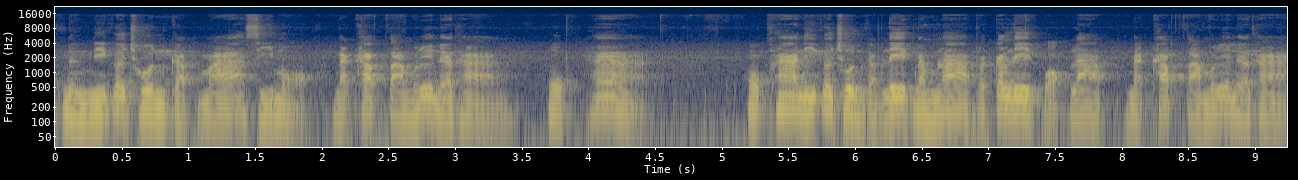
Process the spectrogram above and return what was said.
61 นี้ก็ชนกับม้าสีหมอกนะครับ ตามมาด้วยแนวทาง 65 65 นี้ก็ชนกับเลขนำลาบแล้วก็เลขบอกลาบนะครับ ตามมาด้วยแนวทาง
